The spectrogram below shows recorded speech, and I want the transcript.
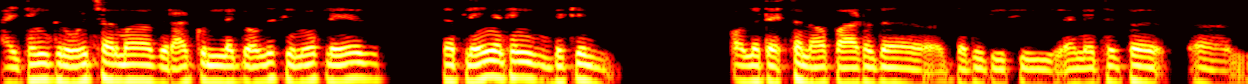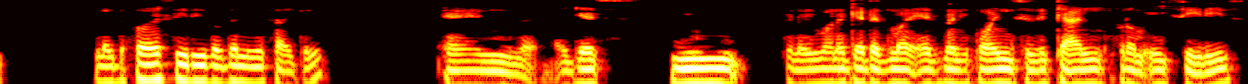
I think Rohit Sharma, Virat Kohli, like all the senior players, they're playing. I think because all the tests are now part of the WTC, and it's it's a um, like the first series of the new cycle, and I guess you you know you want to get as many as many points as you can from each series.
